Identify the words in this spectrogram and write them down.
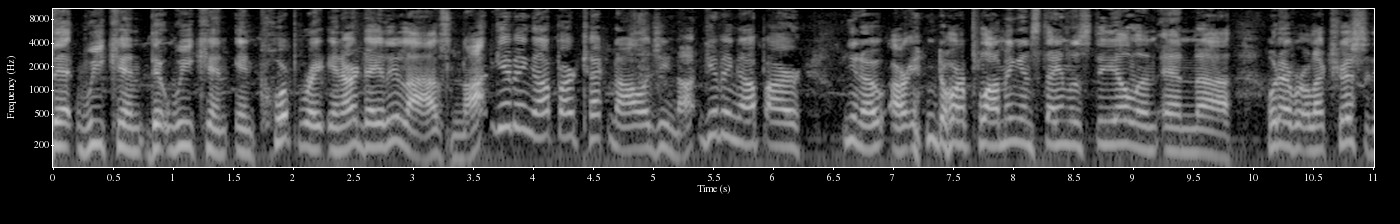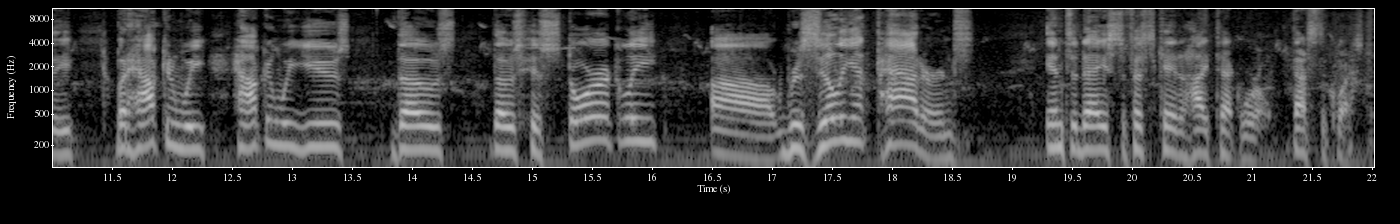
that we can that we can incorporate in our daily lives not giving up our technology not giving up our you know our indoor plumbing and stainless steel and and uh, whatever electricity but how can we how can we use those those historically uh, resilient patterns in today's sophisticated high-tech world that's the question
